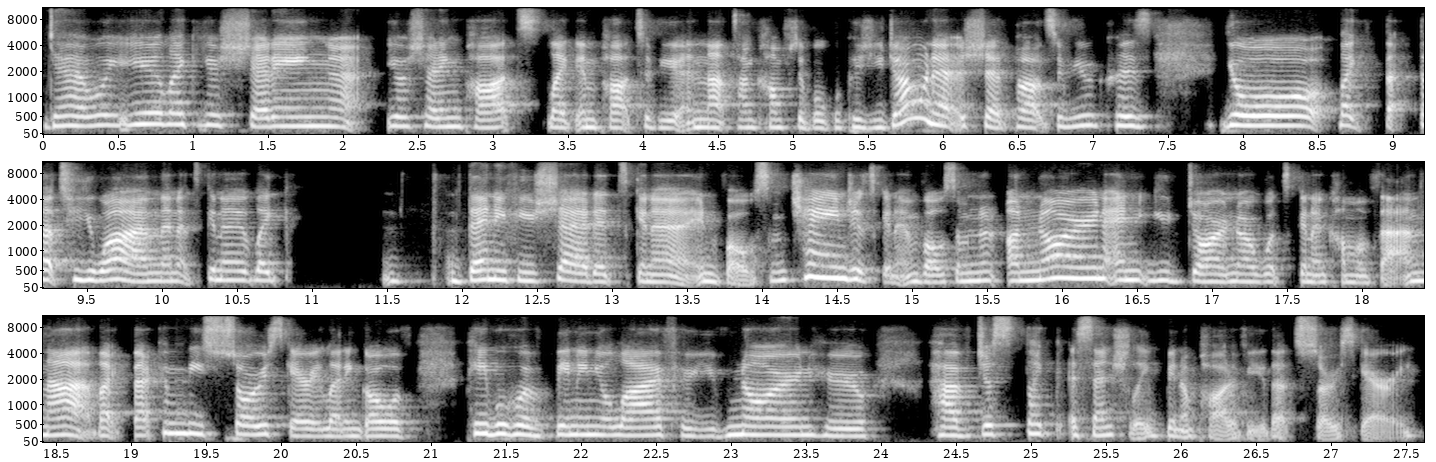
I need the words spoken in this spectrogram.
Yeah, well, you're like you're shedding you're shedding parts like in parts of you, and that's uncomfortable because you don't want to shed parts of you because you're like that, that's who you are, and then it's gonna like then if you shed, it's gonna involve some change, it's gonna involve some unknown, and you don't know what's gonna come of that. And that like that can be so scary letting go of people who have been in your life, who you've known, who have just like essentially been a part of you. That's so scary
